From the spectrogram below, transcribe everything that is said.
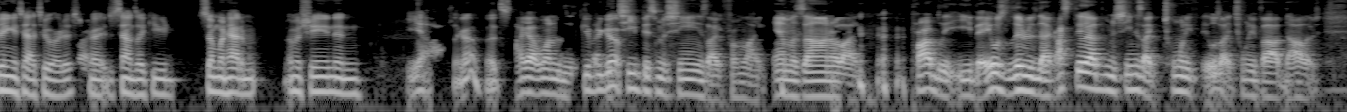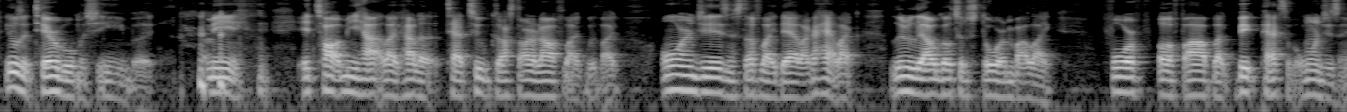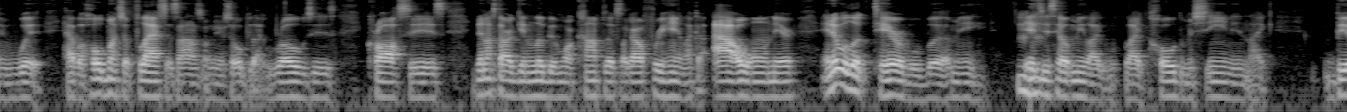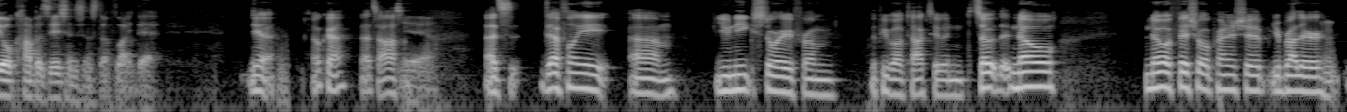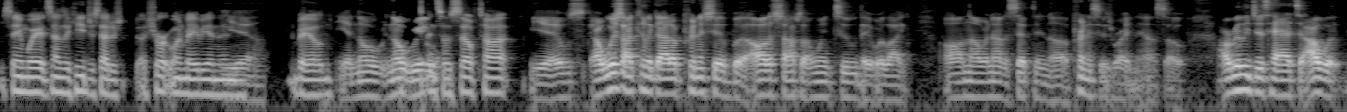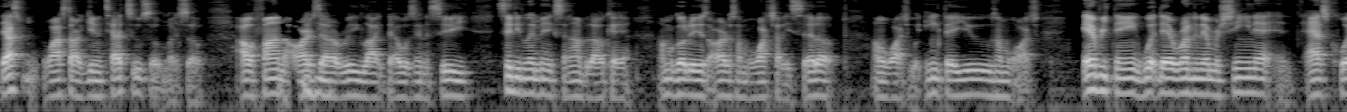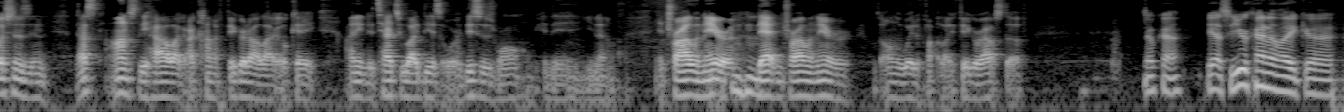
being a tattoo artist, right? Right. It sounds like you someone had a, a machine and Yeah, it's like, oh, let's I got one of the, Give it a go. cheapest machines, like from like Amazon or like probably eBay. It was literally like I still have the machine. It's like twenty. It was like twenty five dollars. It was a terrible machine, but I mean, it taught me how like how to tattoo because I started off like with like oranges and stuff like that. Like I had like literally I would go to the store and buy like four or five like big packs of oranges and would have a whole bunch of flash designs on there. So it would be like roses, crosses. Then I started getting a little bit more complex. Like I'll freehand like an owl on there, and it would look terrible. But I mean, it Mhm. just helped me like like hold the machine and like build compositions and stuff like that. yeah. Okay, that's awesome. Yeah, That's definitely um unique story from the people I've talked to, and so no. No official apprenticeship. Your brother, same way. It sounds like he just had a, a short one, maybe, and then Mm-hmm. yeah, bailed. yeah. No, no real. And so self-taught. Yeah, it was. I wish I could have got an apprenticeship, but all the shops I went to, they were like, "Oh no, we're not accepting uh, apprentices right now." So I really just had to. I would. That's why I started getting tattoos so much. So I would find the artist that I really liked that was in the city city limits, and I'd be like, "Okay, I'm gonna go to this artist. I'm gonna watch how they set up. I'm gonna watch what ink they use. I'm gonna watch everything what they're running their machine at, and ask questions." And that's honestly how like I kind of figured out like, okay, I need to tattoo like this, or this is wrong, and then you know and trial and error. That and trial and error was the only way to fi- like figure out stuff. Okay. Yeah, so you're kind of like uh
